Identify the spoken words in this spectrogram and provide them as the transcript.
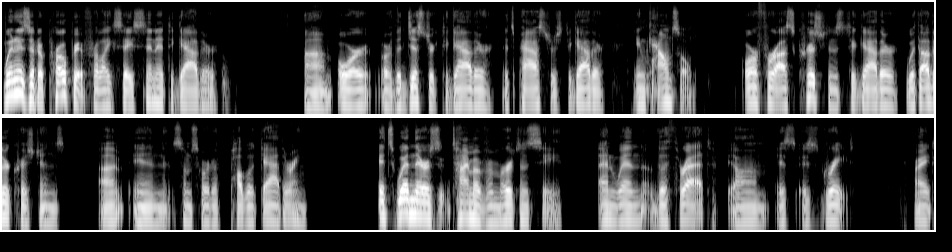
when is it appropriate for, like, say, synod to gather, um, or or the district to gather its pastors to gather in council, or for us Christians to gather with other Christians um, in some sort of public gathering? It's when there's time of emergency and when the threat um, is is great, right?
